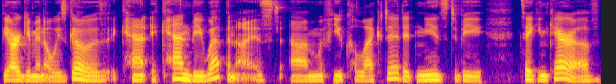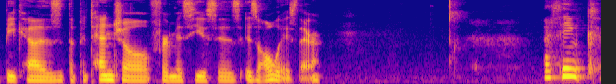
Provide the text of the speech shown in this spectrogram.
the argument always goes it can it can be weaponized um, if you collect it it needs to be taken care of because the potential for misuses is always there. I think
